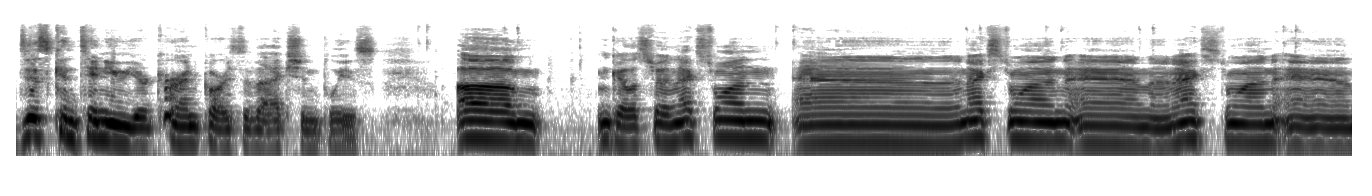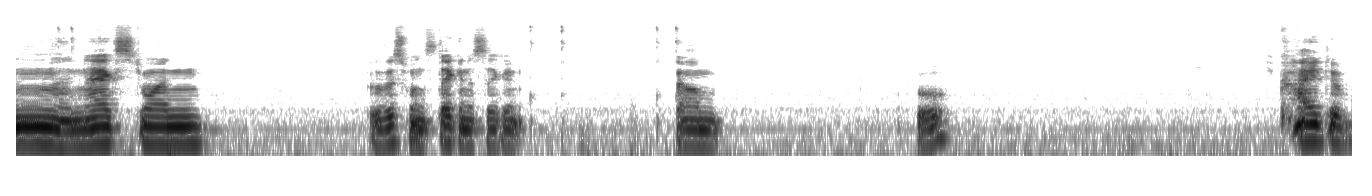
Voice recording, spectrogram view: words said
Discontinue your current course of action, please. Um, okay, let's try the next one, and the next one, and the next one, and the next one. Oh, this one's taking a second. Um. Oh. You kind of.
